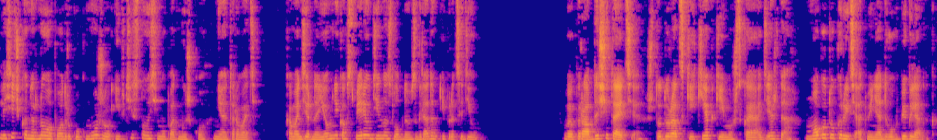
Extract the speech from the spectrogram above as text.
Лисичка нырнула под руку к мужу и втиснулась ему под мышку, не оторвать. Командир наемников смерил Дина злобным взглядом и процедил. «Вы правда считаете, что дурацкие кепки и мужская одежда могут укрыть от меня двух беглянок?»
